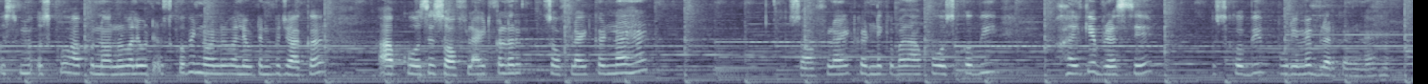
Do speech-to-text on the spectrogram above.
उसमें उसको आपको नॉर्मल वाले बटन उसको भी नॉर्मल वाले बटन पर जाकर आपको उसे soft light colour soft light करना है। सॉफ्ट लाइट करने के बाद आपको उसको भी हल्के ब्रश से उसको भी पूरे में ब्लर करना है।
